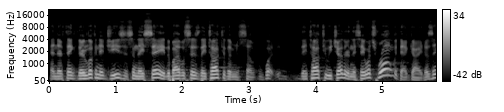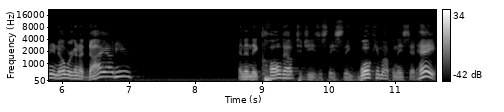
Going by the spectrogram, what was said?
and they're think they're looking at Jesus, and they say, the Bible says they talk to themselves. What they talk to each other, and they say, "What's wrong with that guy? Doesn't he know we're going to die out here?" And then they called out to Jesus. They, they woke him up and they said, Hey,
